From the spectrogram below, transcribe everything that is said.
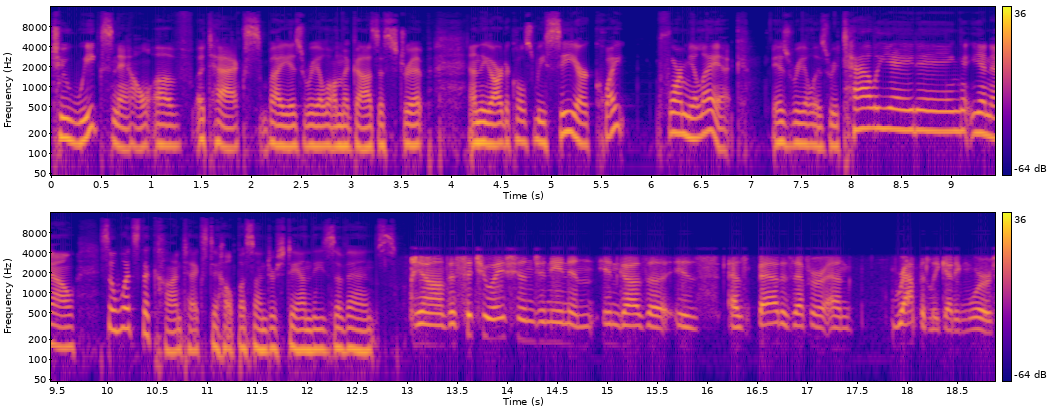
two weeks now of attacks by Israel on the Gaza Strip, and the articles we see are quite formulaic. Israel is retaliating, you know. So, what's the context to help us understand these events? Yeah, the situation, Janine, in, in Gaza is as bad as ever and rapidly getting worse,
